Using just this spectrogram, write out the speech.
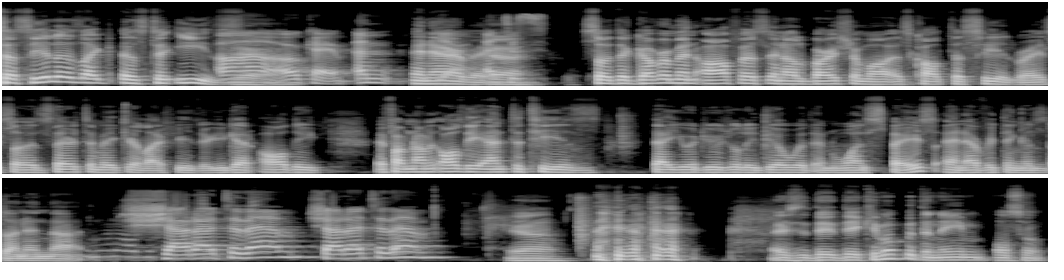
Tasheel is like is to ease. Ah, Yeah. okay. And In yeah, Arabic. and Yeah. So the government office in Al Barsha Mall is called Tasheel, right? So it's there to make your life easier. You get all the, if I'm not, all the entities that you would usually deal with in one space, and everything is done in that. shout out to them. Shout out to them. Yeah. I said they, they came up with the name also.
